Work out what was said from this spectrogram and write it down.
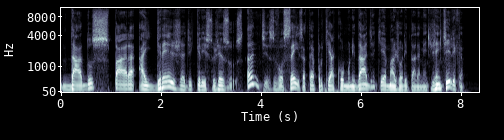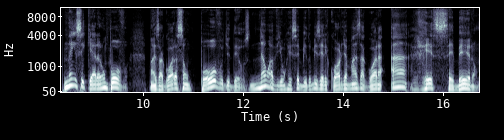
dados para a Igreja de Cristo Jesus. Antes, vocês, até porque a comunidade aqui é majoritariamente gentílica, nem sequer eram um povo, mas agora são povo de Deus. Não haviam recebido misericórdia, mas agora a receberam.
